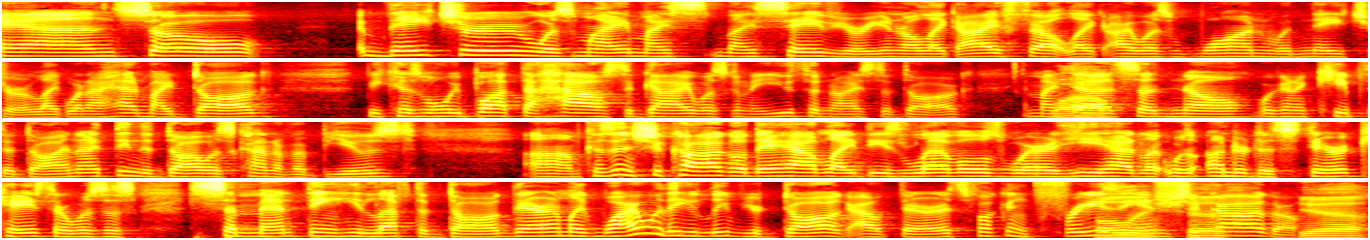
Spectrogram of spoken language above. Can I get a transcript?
And so nature was my my my savior you know like i felt like i was one with nature. Like when i had my dog because when we bought the house the guy was going to euthanize the dog. And my Wow. dad said no we're going to keep the dog. And i think the dog was kind of abused Um, because in Chicago they have like these levels where he had like was under the staircase. There was this cement thing. He left the dog there. I'm like, why would they leave your dog out there? It's fucking freezing Holy in shit. Chicago. Yeah.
